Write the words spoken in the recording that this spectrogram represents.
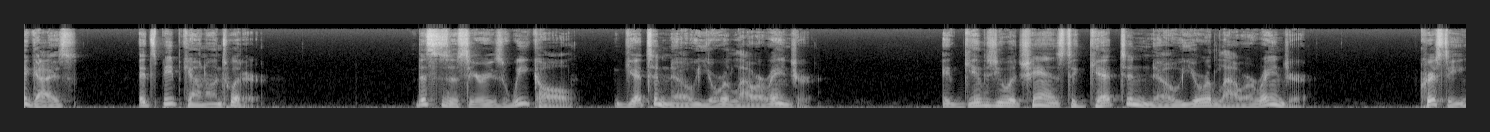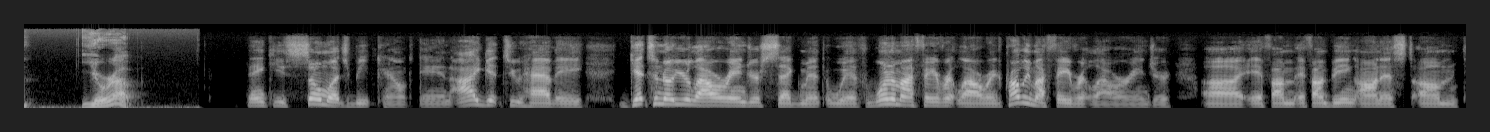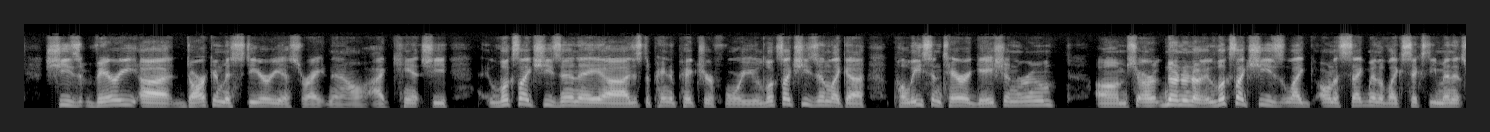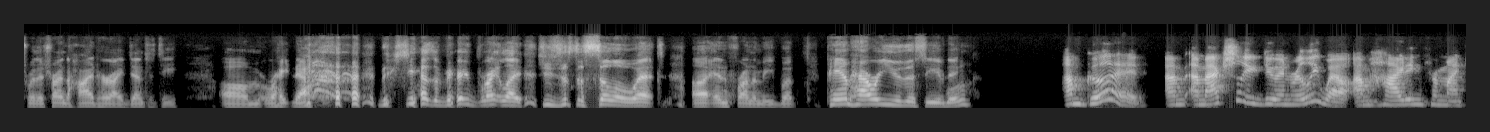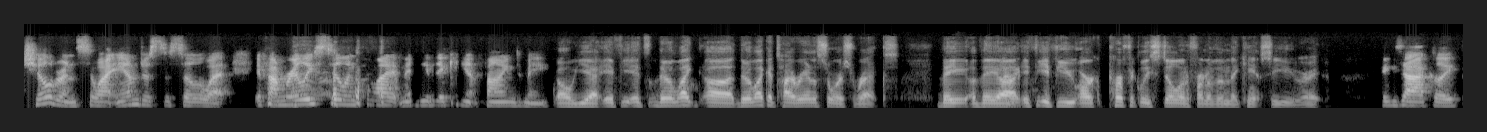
Hey guys, it's Beep Count on Twitter. This is a series we call Get to Know Your Lour Ranger. It gives you a chance to get to know your Lour Ranger. Christy, you're up. Thank you so much, Beep Count. And I get to have a get to know your Lour Ranger segment with one of my favorite Lour Ranger, probably my favorite Lour Ranger. Uh, if I'm if I'm being honest, um, she's very uh dark and mysterious right now. I can't she looks like she's in a uh just to paint a picture for you. Looks like she's in like a police interrogation room. Um she, or no no no, it looks like she's like on a segment of like 60 minutes where they're trying to hide her identity um right now she has a very bright light she's just a silhouette uh in front of me but pam how are you this evening I'm good. I'm I'm actually doing really well. I'm hiding from my children, so I am just a silhouette. If I'm really still and quiet, maybe they can't find me. Oh yeah, if it's they're like uh they're like a Tyrannosaurus Rex. They they uh if if you are perfectly still in front of them, they can't see you, right? Exactly.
